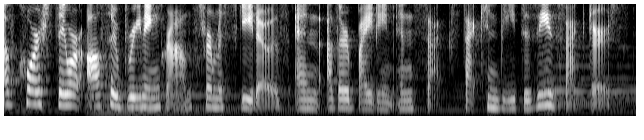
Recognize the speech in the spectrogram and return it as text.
Of course, they were also breeding grounds for mosquitoes and other biting insects that can be disease vectors.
